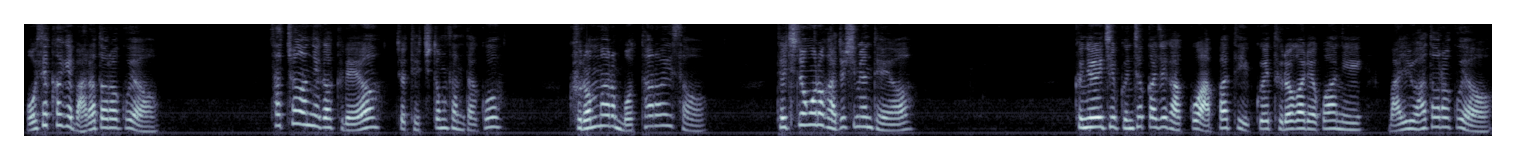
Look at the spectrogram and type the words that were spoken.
어색하게 말하더라고요. 사촌 언니가 그래요? 저 대치동 산다고? 그런 말은 못하러 해서. 대치동으로 가주시면 돼요. 그녀의 집 근처까지 갔고 아파트 입구에 들어가려고 하니 만류하더라고요.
